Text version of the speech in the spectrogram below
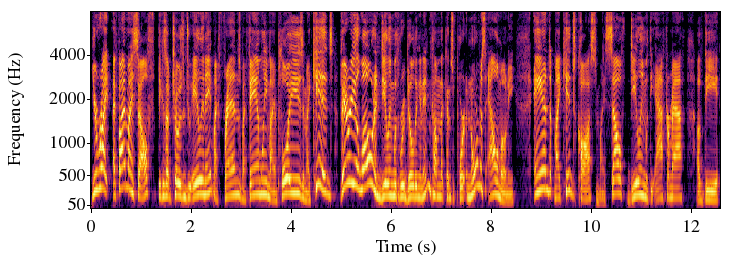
You're right. I find myself, because I've chosen to alienate my friends, my family, my employees, and my kids, very alone in dealing with rebuilding an income that can support enormous alimony and my kids' costs, myself dealing with the aftermath of the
